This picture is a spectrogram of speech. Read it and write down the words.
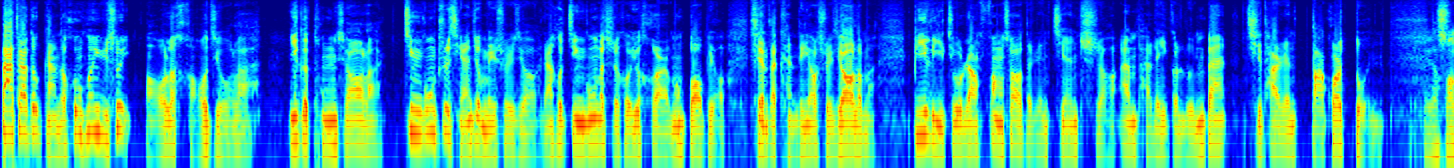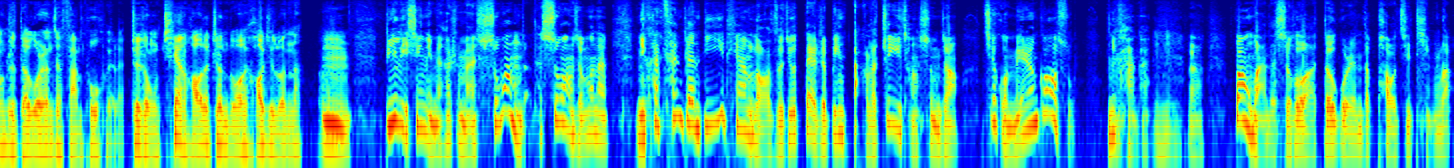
大家都感到昏昏欲睡，熬了好久了，一个通宵了。进攻之前就没睡觉，然后进攻的时候又荷尔蒙爆表，现在肯定要睡觉了嘛。比利就让放哨的人坚持啊，安排了一个轮班，其他人打块盹。那个防止德国人再反扑回来。这种堑壕的争夺好几轮呢。嗯，比利心里面还是蛮失望的。他失望什么呢？你看参战第一天，老子就带着兵打了这一场胜仗，结果没人告诉。你看看嗯啊，傍晚的时候啊，德国人的炮击停了。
